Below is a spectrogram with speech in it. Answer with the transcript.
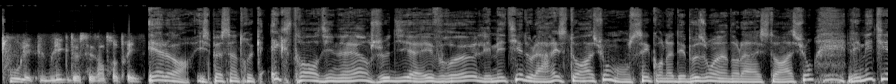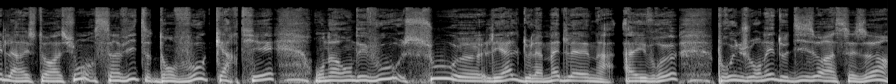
tous les publics de ces entreprises. Et alors, il se passe un truc extraordinaire jeudi à Évreux, les métiers de la restauration, on sait qu'on a des besoins dans la restauration, les métiers de la restauration s'invitent dans vos quartiers. On a rendez-vous sous euh, les halles de la Madeleine à Évreux pour une journée de 10h à 16h,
